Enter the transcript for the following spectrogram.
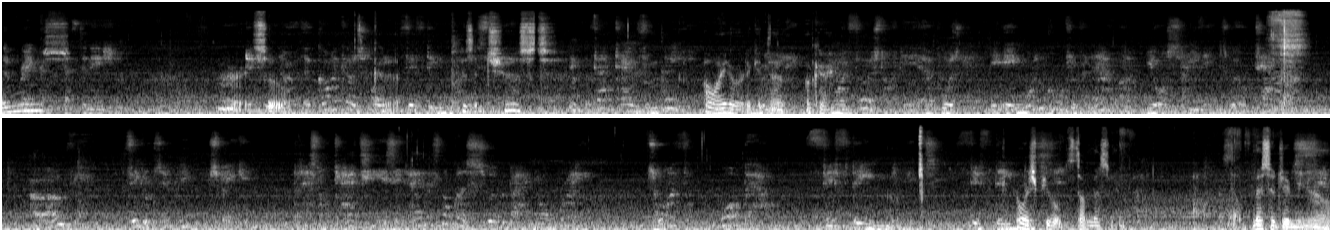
There Macy's, the goals? fragrance destination. Alright, so whole 15 pleasant chest. That came from me. Oh, I know where to get that. Okay. My first idea was i- in one quarter of an hour, your savings will tap oh, figuratively speaking. But that's not catchy, is it? That's not going to swim back in your brain. So I thought, what about 15 minutes? 15 I wish people would stop messaging. Stop messaging me now.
